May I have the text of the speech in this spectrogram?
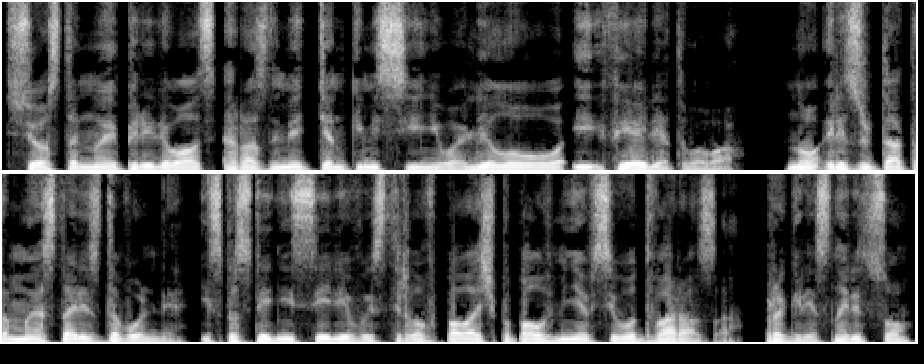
Все остальное переливалось разными оттенками синего, лилового и фиолетового. Но результатом мы остались довольны. Из последней серии выстрелов палач попал в меня всего два раза. Прогресс на лицо.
